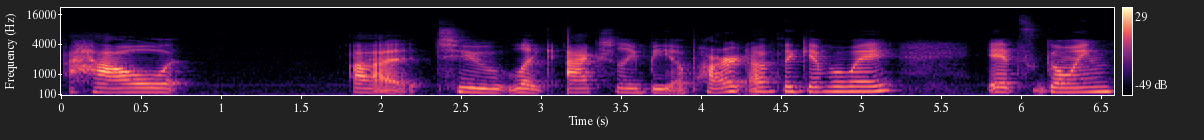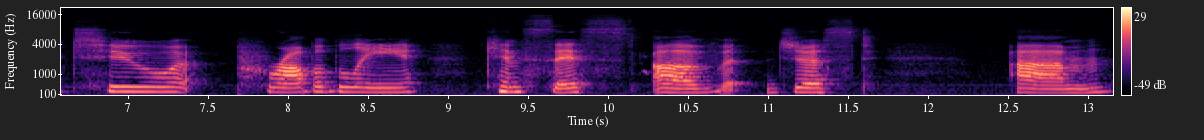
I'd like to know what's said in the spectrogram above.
how uh, to like actually be a part of the giveaway. It's going to probably consist of just, um,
